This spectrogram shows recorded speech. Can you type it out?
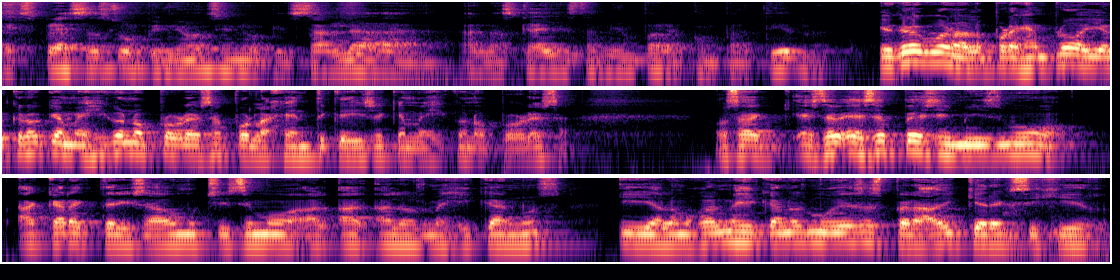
expresa su opinión, sino que sale a, a, las calles también para compartirla. Yo creo que, bueno, por ejemplo, yo creo que México no progresa por la gente que dice que México no progresa. O sea, ese, ese pesimismo ha caracterizado muchísimo a, a los mexicanos y a lo mejor el mexicano es muy desesperado y quiere exigir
